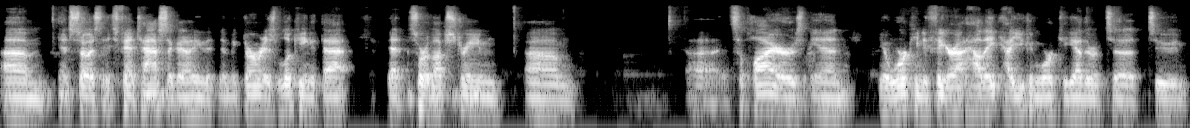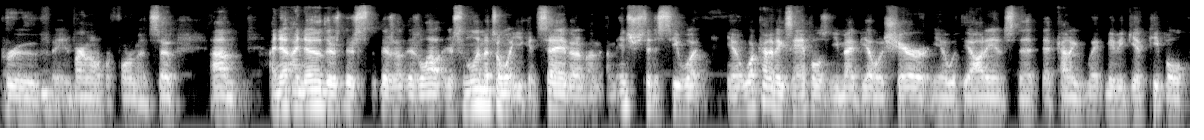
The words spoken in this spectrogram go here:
Um, and so it's, it's fantastic. I think that, that McDermott is looking at that that sort of upstream um, uh, suppliers and you know working to figure out how they how you can work together to to improve environmental performance. So um, I know I know there's there's there's a, there's a lot of, there's some limits on what you can say, but I'm, I'm interested to see what you know what kind of examples you might be able to share you know with the audience that that kind of maybe give people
